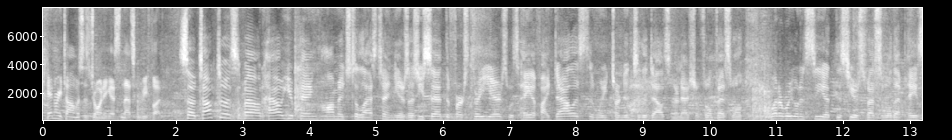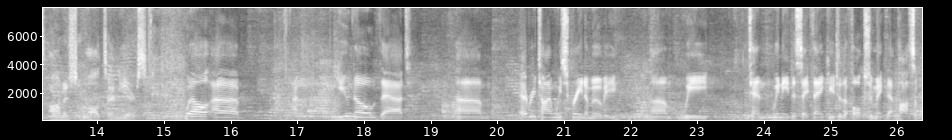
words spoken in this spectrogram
Henry Thomas is joining us, and that's going to be fun. So, talk to us about how you're paying homage to the last 10 years. As you said, the first three years was AFI Dallas, then we turned into the Dallas International Film Festival. What are we going to see at this year's festival that pays homage to all 10 years? Well, uh, you know that um, every time we screen a movie, um, we tend we need to say thank you to the folks who make that possible.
